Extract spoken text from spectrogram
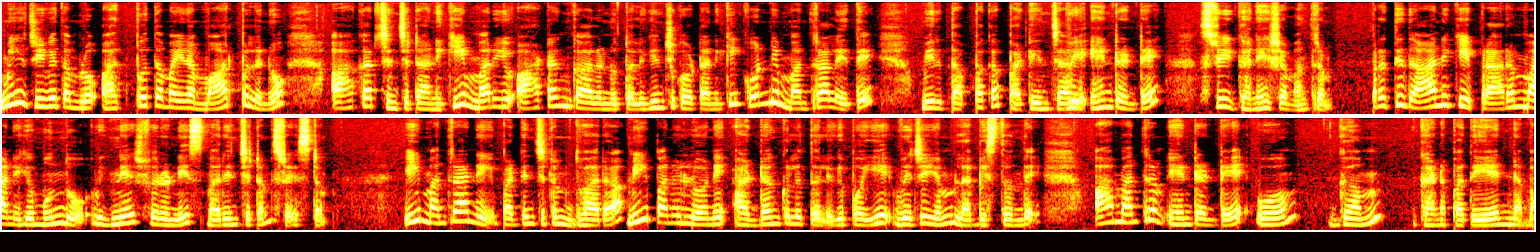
మీ జీవితంలో అద్భుతమైన మార్పులను ఆకర్షించడానికి మరియు ఆటంకాలను తొలగించుకోవటానికి కొన్ని మంత్రాలైతే మీరు తప్పక పఠించాలి. ఏంటంటే శ్రీ గణేష మంత్రం. ప్రతిదానికి ప్రారంభానికి ముందు విఘ్నేశ్వరుని స్మరించటం శ్రేష్టం. ఈ మంత్రాన్ని పఠించడం ద్వారా మీ పనుల్లోని అడ్డంకులు తొలగిపోయి విజయం లభిస్తుంది. ఆ మంత్రం ఏంటంటే ఓం గం గణపతియే నమ.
